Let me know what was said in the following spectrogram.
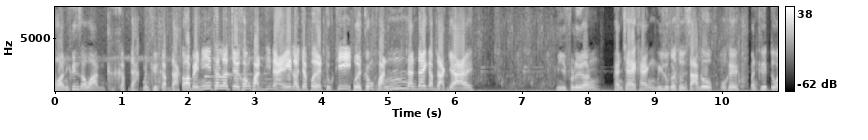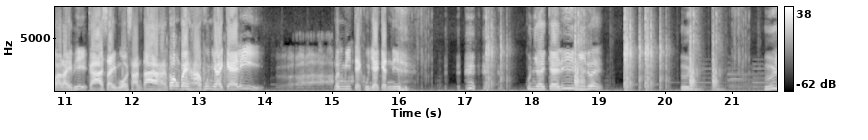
พรขึ้นสวรรค์คือกับดัก มันคือกับดัก ต่อไปนี้ถ้าเราเจอของขวัญที่ไหน เราจะเปิดทุกที่ เปิดของขวัญนั้นได้กับดักยาย มีเฟือง แผ่นแช่แข็ง มีลูกกระสุนสามลูก โอเค มันคือตัวอะไรพี่ กาใส่หมวกซานต้าครับต้องไปหาคุณยายแกรี่ มันมีแต่คุณยายแกนนี่ คุณยายแกรี่มีด้วย เฮ้ย เฮ้ย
